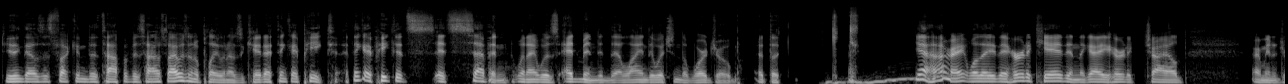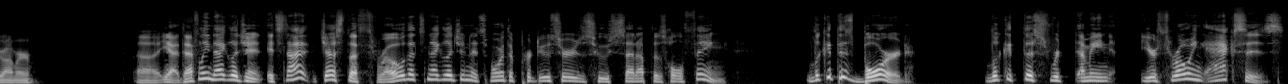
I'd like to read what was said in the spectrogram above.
Do you think that was his fucking the top of his house? I was in a play when I was a kid. I think I peaked. I think I peaked at at seven when I was Edmund in the Lion, the Witch, and the Wardrobe at the. Yeah, all right. Well, they they hurt a kid, and the guy hurt a child. I mean, a drummer. Uh, yeah, definitely negligent. It's not just the throw that's negligent. It's more the producers who set up this whole thing. Look at this board. Look at this. I mean, you're throwing axes.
